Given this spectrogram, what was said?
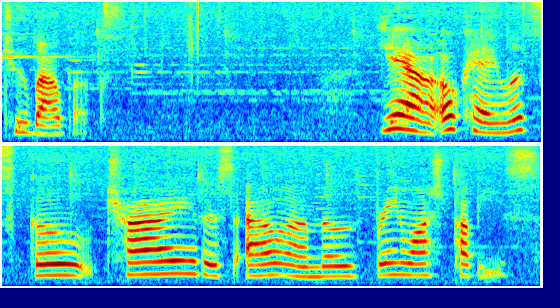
two bow bucks. Yeah, okay, let's go try this out on those brainwashed puppies.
